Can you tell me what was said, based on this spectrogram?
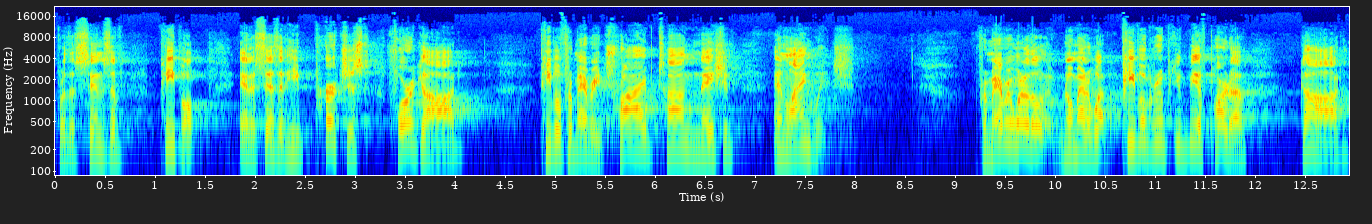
for the sins of people. And it says that he purchased for God people from every tribe, tongue, nation, and language. From every one of those, no matter what people group you be a part of, God,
